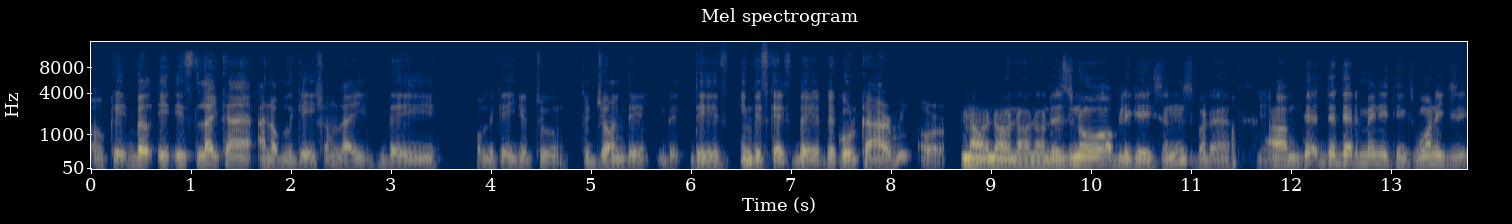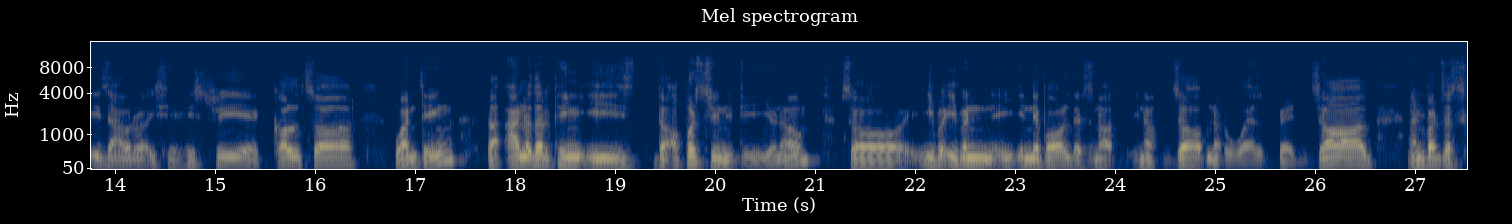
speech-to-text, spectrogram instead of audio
Okay, but it's like a, an obligation, like they obligate you to to join the, the, the in this case the the Gurkha army or? No no no no there's no obligations but uh, okay. um there, there, there, are many things. One is, is our is history culture one thing. The another thing is the opportunity you know? So even even in nepal there's not enough job not a well paid job and but just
